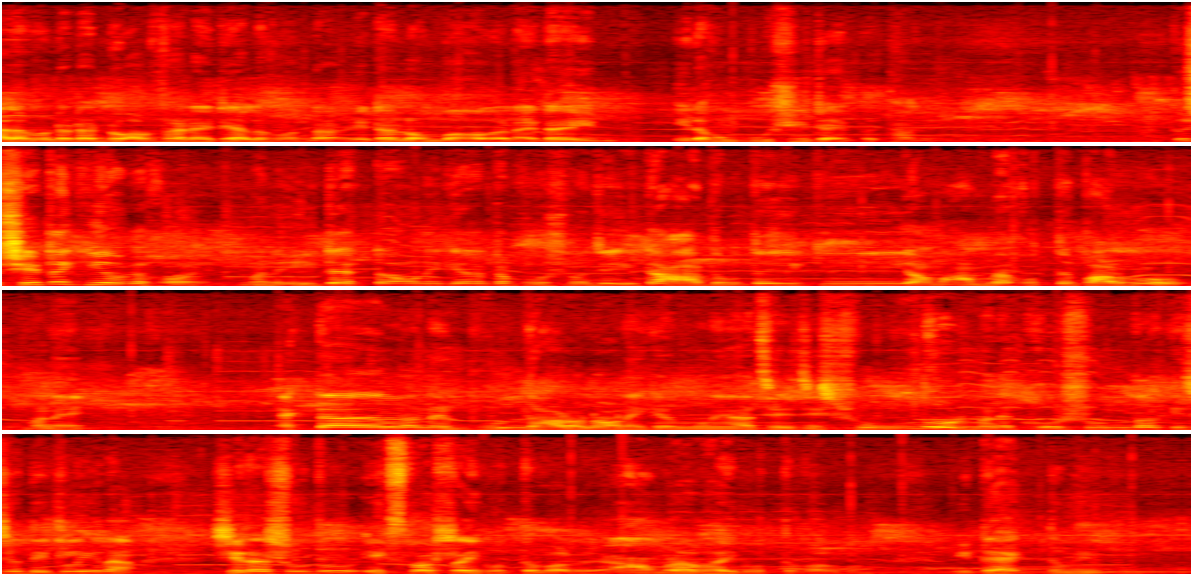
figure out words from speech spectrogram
অ্যালামন্ডাটা ড্রপ ভ্যারাইটি অ্যালামন্ডা, এটা লম্বা হবে না, এটা এই এরকম বুশি টাইপের থাকে। তো সেটা কীভাবে হয়? মানে এইটা একটা অনেকের একটা প্রশ্ন যে এটা আদৌতে কি আম- আমরা করতে পারব? মানে একটা মানে ভুল ধারণা অনেকের মনে আছে যে সুন্দর মানে খুব সুন্দর কিছু দেখলেই না সেটা শুধু এক্সপার্টরাই করতে পারবে, আমরা ভাই করতে পারব না। এটা একদমই ভুল।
